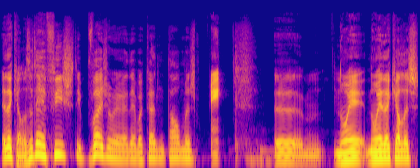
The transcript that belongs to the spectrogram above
É daquelas, até é fixe, tipo, vejam, é, é bacana e tal, mas uh, não, é, não é daquelas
